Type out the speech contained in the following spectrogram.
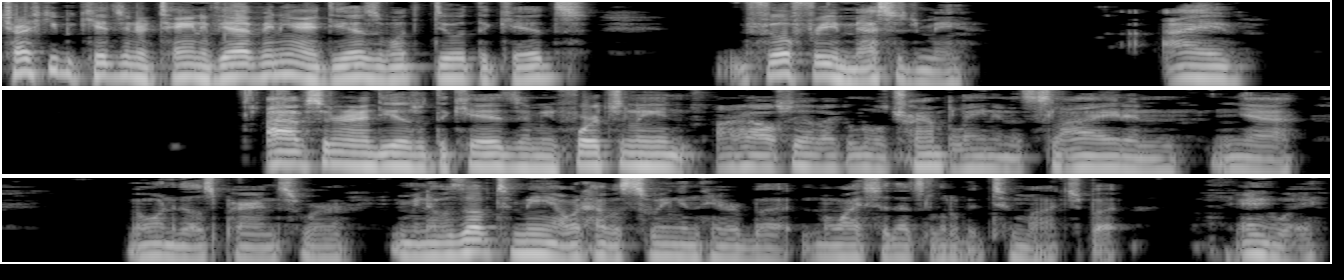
try to keep your kids entertained. If you have any ideas on what to do with the kids, feel free message me. I I have certain ideas with the kids. I mean, fortunately, in our house we have like a little trampoline and a slide, and, and yeah, one of those parents where I mean, it was up to me, I would have a swing in here, but my wife said that's a little bit too much. But anyway,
